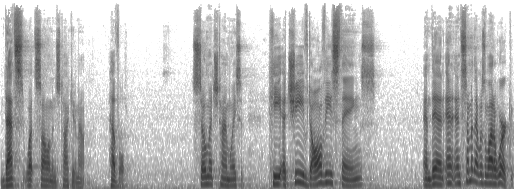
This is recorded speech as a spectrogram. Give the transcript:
That's what Solomon's talking about. Hevel. So much time wasted. He achieved all these things, and then, and, and some of that was a lot of work.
